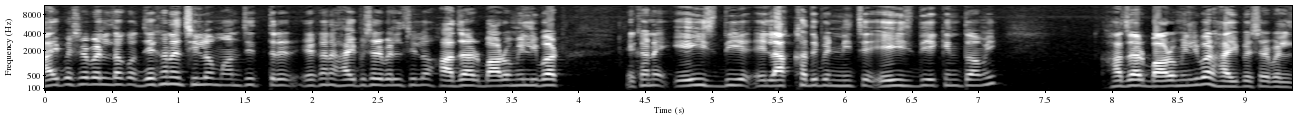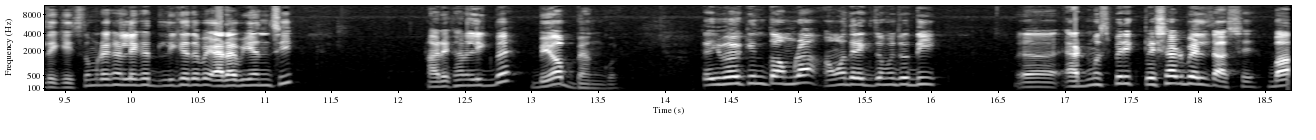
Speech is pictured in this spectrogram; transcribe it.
হাই প্রেশার বেল দেখো, যেখানে ছিল মানচিত্রের, এখানে হাই প্রেশার বেল ছিল হাজার বারো মিলিবার। এখানে এইচ দিয়ে, এই লাক্ষাদ্বীপের নিচে এইচ দিয়ে কিন্তু আমি হাজার বারো মিলিবার হাই প্রেশার বেল্ট দেখিয়েছি। তোমরা এখানে লিখে লিখে দেবে অ্যারাবিয়ান সি আর এখানে লিখবে বে অফ বেঙ্গল তো এইভাবে কিন্তু আমরা আমাদের এক্সামে যদি অ্যাটমসফেরিক প্রেশার বেল্ট আসে বা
